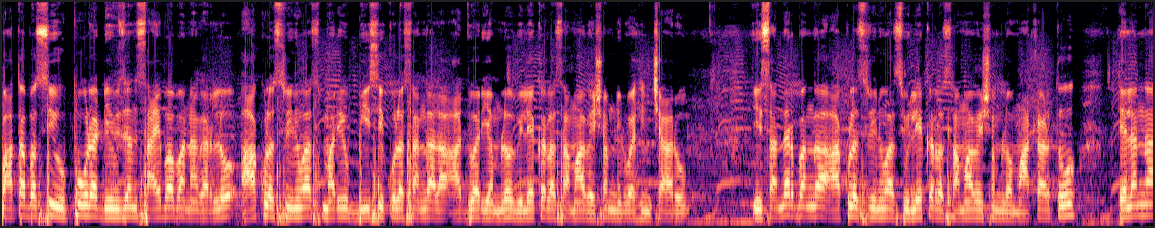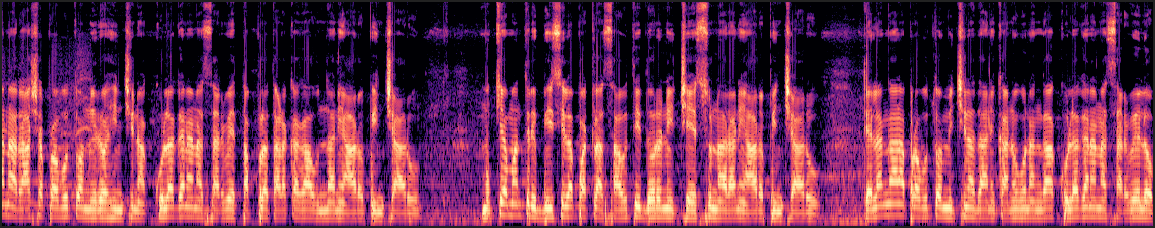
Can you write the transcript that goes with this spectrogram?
పాతబస్సి ఉప్పుగూడ డివిజన్ సాయిబాబా నగర్లో ఆకుల శ్రీనివాస్ మరియు బీసీ కుల సంఘాల ఆధ్వర్యంలో విలేకరుల సమావేశం నిర్వహించారు. ఈ సందర్భంగా ఆకుల శ్రీనివాస్ విలేకరుల సమావేశంలో మాట్లాడుతూ తెలంగాణ రాష్ట్ర ప్రభుత్వం నిర్వహించిన కులగణన సర్వే తప్పుల తడకగా ఉందని ఆరోపించారు. ముఖ్యమంత్రి బీసీల పట్ల సవతి ధోరణి చేస్తున్నారని ఆరోపించారు. తెలంగాణ ప్రభుత్వం ఇచ్చిన దానికి అనుగుణంగా కులగణన సర్వేలో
